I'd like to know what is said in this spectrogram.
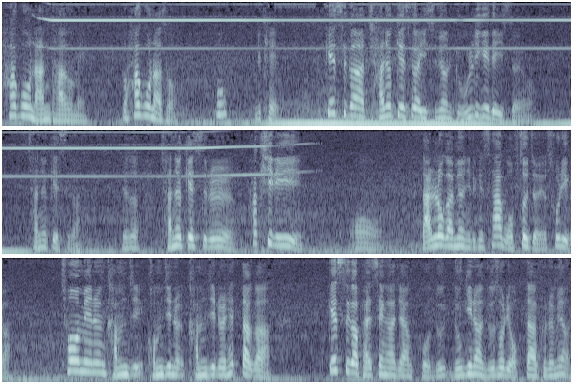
하고 난 다음에 또 하고 나서 꼭 이렇게 가스가 잔여 가스가 있으면 그 울리게 돼 있어요. 잔여 가스가. 그래서 잔여 가스를 확실히 어, 날러 가면 이렇게 싹 없어져요 소리가. 처음에는 감지 검진을 감지를 했다가 가스가 발생하지 않고 누, 누기나 누설이 없다 그러면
